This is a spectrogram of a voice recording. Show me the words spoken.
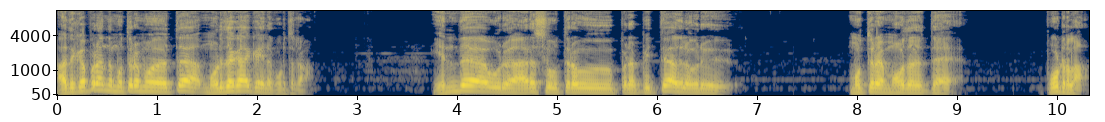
அதுக்கப்புறம் அந்த முத்திர மோதத்தை முருதகாய் கையில் கொடுத்துட்டான். எந்த ஒரு அரசு உத்தரவு பிறப்பித்து அதில் ஒரு முத்திர மோதத்தை போட்டுடலாம்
